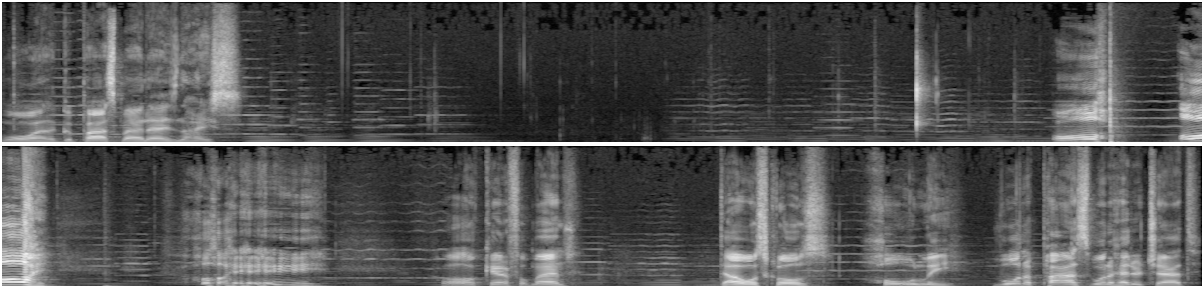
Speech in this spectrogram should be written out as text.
Whoa, a good pass, man. That is nice. Oh! Oh! Oh, hey. oh, careful, man. That was close. Holy. What a pass, what a header, chat.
